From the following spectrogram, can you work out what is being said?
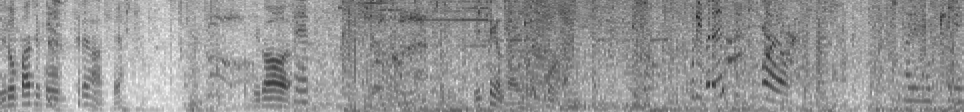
위도우 빠지고 트레 나왔어요 이거 네. 2층은 가야 돼 2층은 가야 우리 메리스 죽어요. 아이고 캐리.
